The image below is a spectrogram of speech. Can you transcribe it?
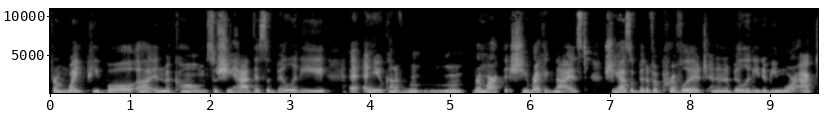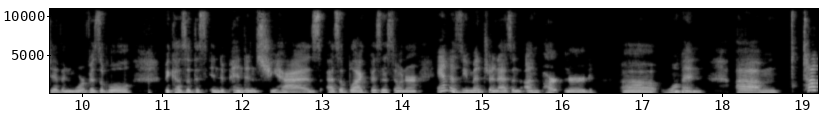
from white people uh, in McComb, so she had this ability, and you kind of remark that she recognized she has a bit of a privilege and an ability to be more active and more visible because of this independence she has as a black business owner, and as you mentioned, as an unpartnered uh, woman. Um, talk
